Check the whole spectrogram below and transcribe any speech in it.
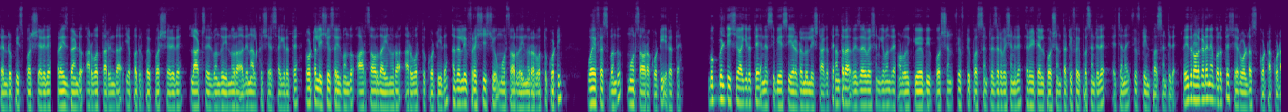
ಟೆನ್ ರುಪೀಸ್ ಪರ್ ಶೇರ್ ಇದೆ. ಪ್ರೈಸ್ ಬ್ಯಾಂಡ್ ಅರವತ್ತಾರರಿಂದ ಎಪ್ಪತ್ತು ರೂಪಾಯಿ ಪರ್ ಶೇರ್ ಇದೆ. ಲಾಟ್ ಸೈಜ್ ಬಂದು ಇನ್ನೂರ ಹದಿನಾಲ್ಕು ಶೇರ್ಸ್ ಆಗಿರುತ್ತೆ. ಟೋಟಲ್ ಇಶ್ಯೂ ಸೈಜ್ ಬಂದು ಆರ್ ಸಾವಿರದ ಐನೂರ ಅರವತ್ತು ಕೋಟಿ ಇದೆ. ಅದರಲ್ಲಿ ಫ್ರೆಶ್ ಇಶ್ಯೂ ಮೂರ್ ಸಾವಿರದ ಐನೂರ ಅರವತ್ತು ಕೋಟಿ. ಒ ಬಂದು ಮೂರ್ ಸಾವಿರ ಕೋಟಿ ಇರುತ್ತೆ. ಬುಕ್ ಬಿಲ್ಟ್ ಇಶ್ಯೂ ಆಗಿರುತ್ತೆ N S E B S E ಎರಡರಲ್ಲೂ ಲಿಸ್ಟ್ ಆಗುತ್ತೆ. ನಂತರ ರಿಸರ್ವೇಷನ್ಗೆ ಬಂದ್ರೆ ನೋಡಬಹುದು Q B portion fifty percent reservation ಇದೆ retail portion thirty five percent ಇದೆ H N I fifteen percent ಇದೆ. ಸೊ ಇದ್ರೊಳಗಡೆ ಬರುತ್ತೆ ಶೇರ್ ಹೋಲ್ಡರ್ಸ್ ಕೋಟಾ ಕೂಡ.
